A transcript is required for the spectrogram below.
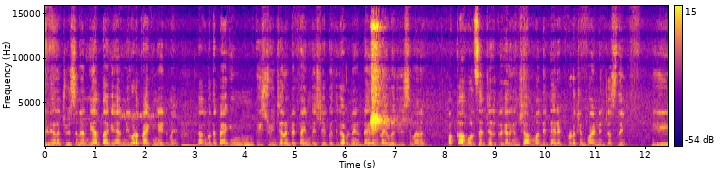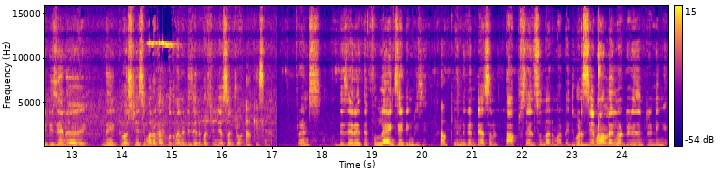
వీడియోలో చూసిన అన్ని అంతాగే అన్ని కూడా ప్యాకింగ్ ఐటమే కాకపోతే ప్యాకింగ్ తీసి చూపించాలంటే టైం వేస్ట్ అయిపోయింది కాబట్టి నేను డైరెక్ట్ లైవ్లో చూస్తున్నాను పక్కా హోల్సేల్ చరిత్ర కలిగిన షాప్ మంది. డైరెక్ట్ ప్రొడక్షన్ పాయింట్ నుంచి వస్తుంది. ఈ డిజైన్ని క్లోజ్ చేసి మరొక అద్భుతమైన డిజైన్ పరిచయం చేస్తాం చూడండి. ఫ్రెండ్స్ డిజైన్ అయితే ఫుల్ యాంగ్జైటింగ్ డిజైన్. ఎందుకంటే అసలు టాప్ సేల్స్ ఉందన్నమాట. ఇది కూడా సేమ్ ఆన్లైన్లో డిజైన్ ట్రెండింగే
